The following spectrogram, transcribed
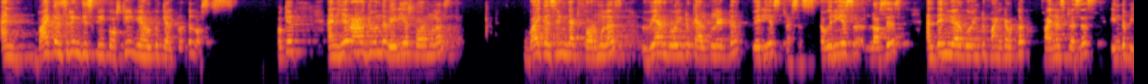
And by considering this creep of steel we have to calculate the losses. Okay? And here i have given the various formulas. By considering that formulas we are going to calculate the various stresses the various losses and then we are going to find out the final stresses in the B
